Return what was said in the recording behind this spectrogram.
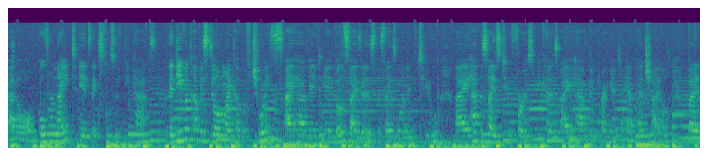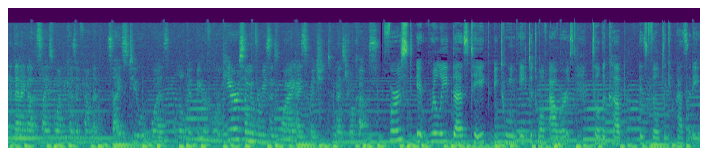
at all. Overnight, it's exclusively pads. The Diva cup is still my cup of choice. I have it in both sizes, the size 1 and 2. I had the size 2 first because I have been pregnant, I have had a child, but then I got the size 1 because I found that size 2 was are some of the reasons why I switched to menstrual cups. First, it really does take between 8 to 12 hours till the cup is filled to capacity.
